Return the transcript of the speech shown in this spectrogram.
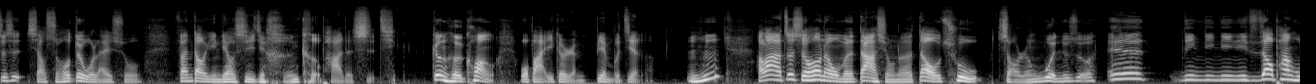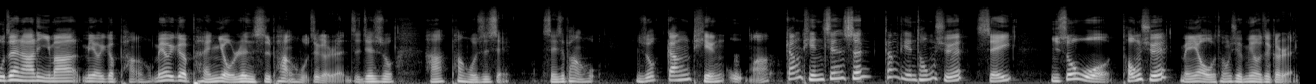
就是小时候对我来说，翻倒饮料是一件很可怕的事情，更何况我把一个人变不见了。嗯哼，好啦，这时候呢，我们的大雄呢到处找人问，就说：“诶，你你你你知道胖虎在哪里吗？”没有一个胖，没有一个朋友认识胖虎这个人，直接说：“啊，胖虎是谁？谁是胖虎？你说冈田武吗？冈田先生？冈田同学？谁？你说我同学？没有，我同学没有这个人。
